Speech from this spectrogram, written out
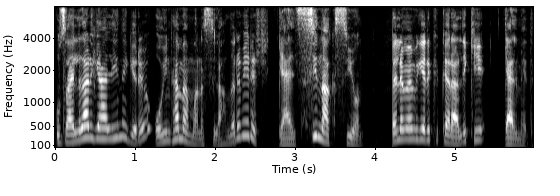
uzaylılar geldiğine göre oyun hemen bana silahları verir. Gelsin aksiyon. Söylememe gerek yok herhalde ki gelmedi.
